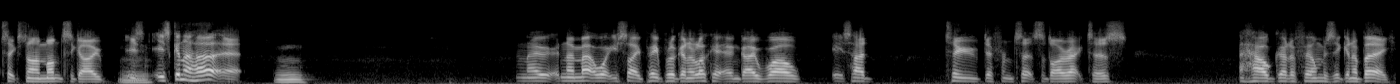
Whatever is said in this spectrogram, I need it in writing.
six nine months ago, mm. is, is going to hurt it. Mm. No, no matter what you say, people are going to look at it and go, well, it's had two different sets of directors. How good a film is it going to be?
